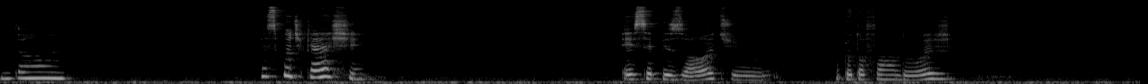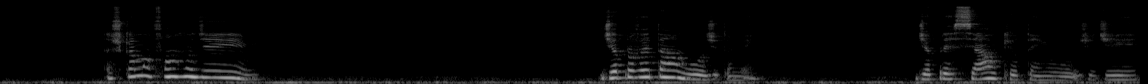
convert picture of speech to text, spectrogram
Então, esse podcast, esse episódio, o que eu tô falando hoje, acho que é uma forma de de aproveitar o hoje também de apreciar o que eu tenho hoje, de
